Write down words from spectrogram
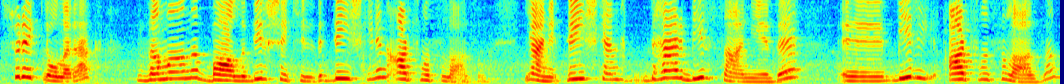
Sürekli olarak zamana bağlı bir şekilde değişkenin artması lazım. Yani değişken her bir saniyede e, bir artması lazım.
